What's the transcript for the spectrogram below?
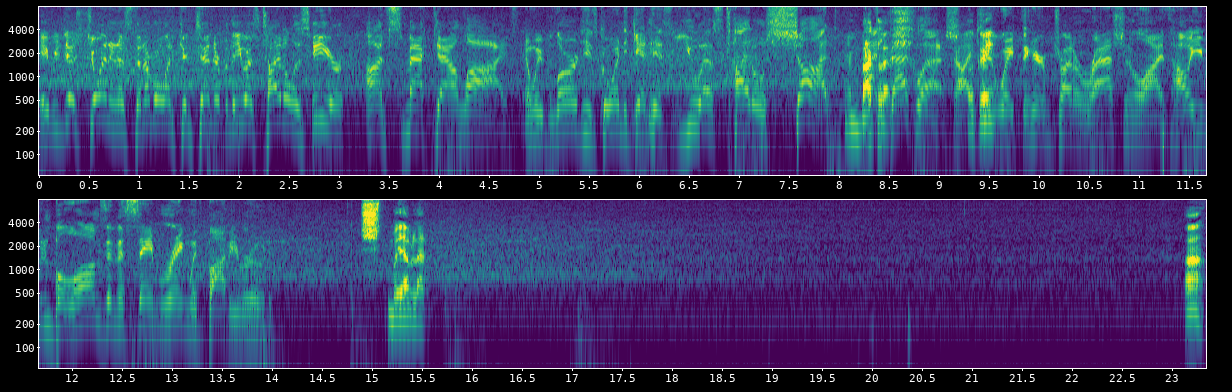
If you're just joining us, the number one contender for the U.S. title is here on SmackDown Live. And we've learned he's going to get his U.S. title shot En Backlash. at Backlash. I Okay. can't wait to hear him try to rationalize how he even belongs in the same ring with Bobby Roode. Shh, voy a hablar. Ah,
